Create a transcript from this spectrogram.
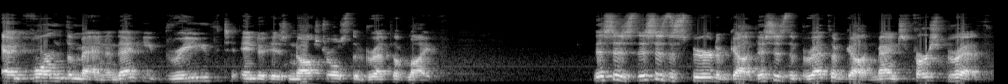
and formed the man. And then he breathed into his nostrils the breath of life. This is, this is the Spirit of God. This is the breath of God. Man's first breath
